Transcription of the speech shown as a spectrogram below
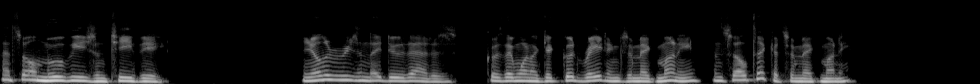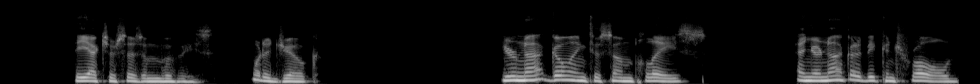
That's all movies and TV. The only reason they do that is because they want to get good ratings and make money and sell tickets and make money. The exorcism movies. What a joke. You're not going to some place and you're not going to be controlled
